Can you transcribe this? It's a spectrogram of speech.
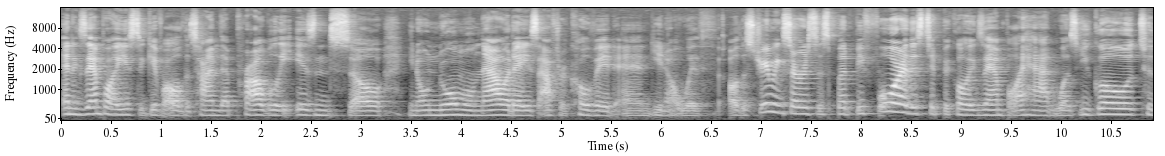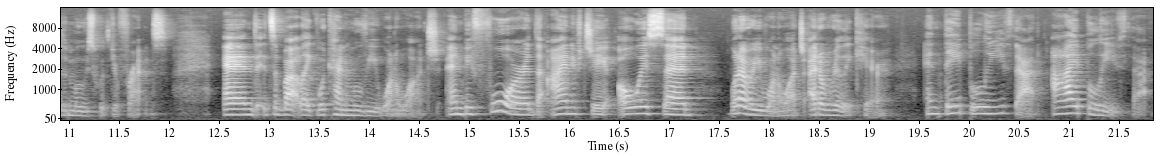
An example I used to give all the time that probably isn't so, you know, normal nowadays after COVID and, you know, with all the streaming services, but before this typical example I had was you go to the movies with your friends. And it's about like what kind of movie you want to watch. And before, the INFJ always said, whatever you want to watch, I don't really care. And they believe that. I believe that.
